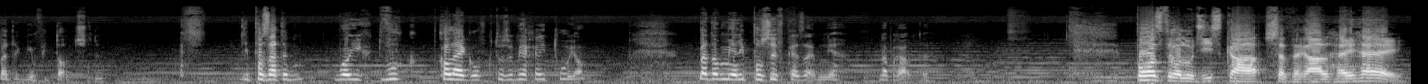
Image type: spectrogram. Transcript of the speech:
Będę niewidoczny. I poza tym moich dwóch kolegów, którzy mnie hejtują, będą mieli pożywkę ze mnie. Naprawdę. Pozdro ludziska, Several, hej hej!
